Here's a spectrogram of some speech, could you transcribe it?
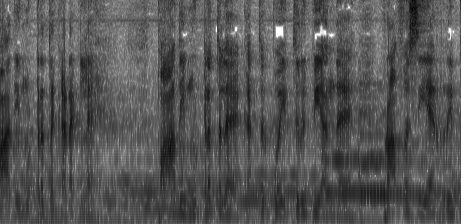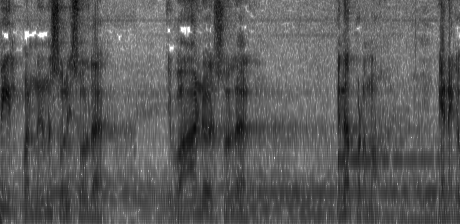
பாதி முற்றத்தை கடக்கல. பாதி முற்றத்துல கத்தர் போய் திருப்பி அந்த ப்ராஃபஸிய ரிப்பீல் பண்ணுன்னு சொல்லி சொல்றார். இப்ப ஆண்டவர் சொல்றார் என்ன பண்ணணும்? எனக்கு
